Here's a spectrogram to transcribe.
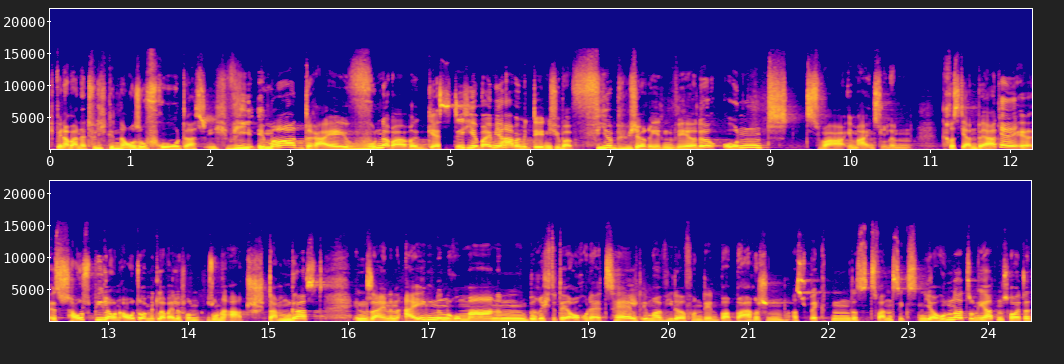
Ich bin aber natürlich genauso froh, dass ich wie immer drei wunderbare Gäste hier bei mir habe, mit denen ich über vier Bücher reden werde und zwar im Einzelnen. Christian Berke, er ist Schauspieler und Autor, mittlerweile schon so eine Art Stammgast. In seinen eigenen Romanen berichtet er auch oder erzählt immer wieder von den barbarischen Aspekten des 20. Jahrhunderts. Und er hat uns heute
